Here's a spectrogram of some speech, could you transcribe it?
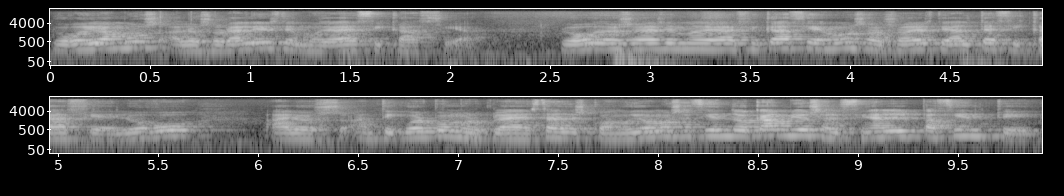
luego íbamos a los orales de moderada eficacia, luego de los orales de moderada eficacia íbamos a los orales de alta eficacia y luego a los anticuerpos moleculares. Entonces, cuando íbamos haciendo cambios, al final el paciente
